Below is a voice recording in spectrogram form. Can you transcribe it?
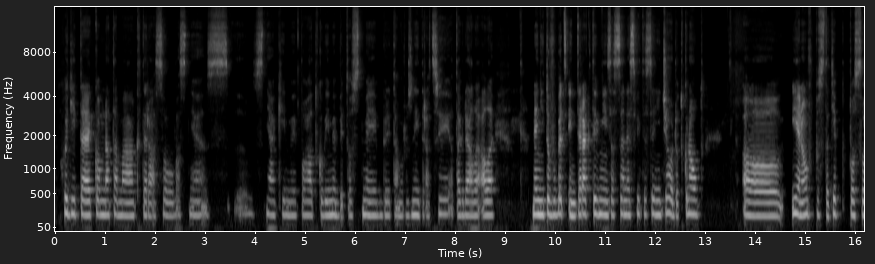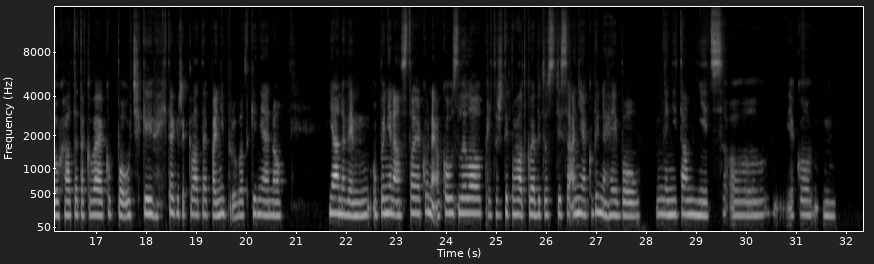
chodíte komnatama, která jsou vlastně s, s nějakými pohádkovými bytostmi, byly tam různý draci a tak dále, ale není to vůbec interaktivní, zase nesmíte se ničeho dotknout, uh, jenom v podstatě posloucháte takové jako poučky, bych tak řekla, té paní průvodkyně, no já nevím, úplně nás to jako neokouzlilo, protože ty pohádkové bytosti se ani jakoby nehejbou, není tam nic uh, jako mm,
